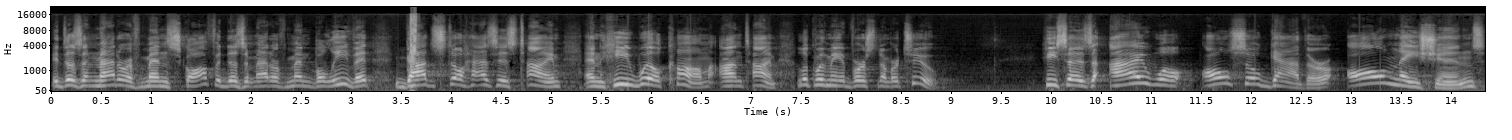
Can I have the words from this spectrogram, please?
it doesn't matter if men scoff, it doesn't matter if men believe it. God still has his time and he will come on time. Look with me at verse number 2. He says, I will also gather all nations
